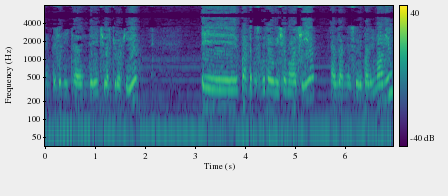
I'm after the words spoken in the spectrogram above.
especialista en Derecho y Arqueología. Eh, va a estar, por supuesto, Guillermo García, hablando sobre patrimonio.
